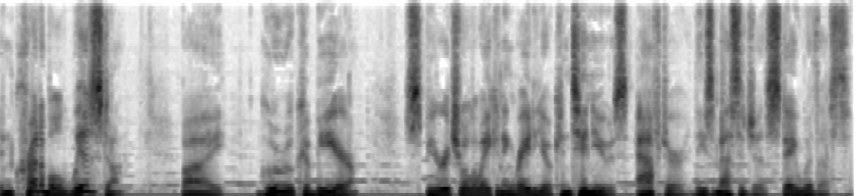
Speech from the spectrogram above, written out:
incredible wisdom by Guru Kabir. Spiritual Awakening Radio continues after these messages. Stay with us.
